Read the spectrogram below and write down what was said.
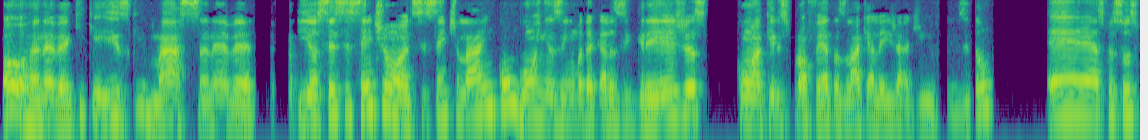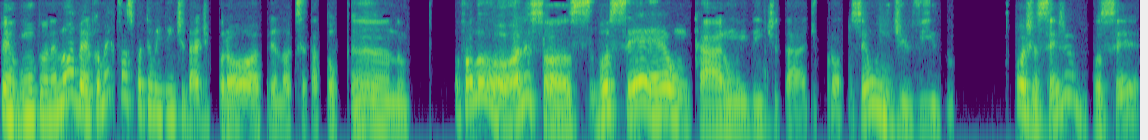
porra, né, velho? Que que é isso? Que massa, né, velho? E você se sente onde? Se sente lá em Congonhas, em uma daquelas igrejas com aqueles profetas lá que a Aleijadinho fez. Então, é, as pessoas perguntam, né? Não, velho, como é que faz para ter uma identidade própria na hora que você está tocando? Eu falo, olha só, você é um cara, uma identidade própria, você é um indivíduo. Poxa, seja você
